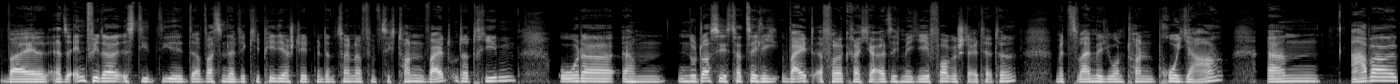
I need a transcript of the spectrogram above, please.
weil also entweder ist die, die da was in der Wikipedia steht mit den 250 Tonnen weit untertrieben oder ähm, Nudossi ist tatsächlich weit erfolgreicher, als ich mir je vorgestellt hätte, mit zwei Millionen Tonnen pro Jahr. Ähm, aber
